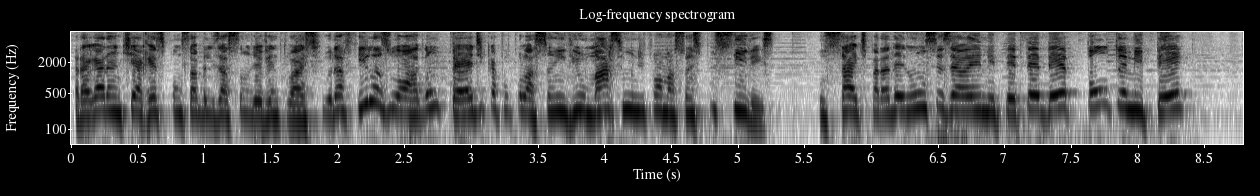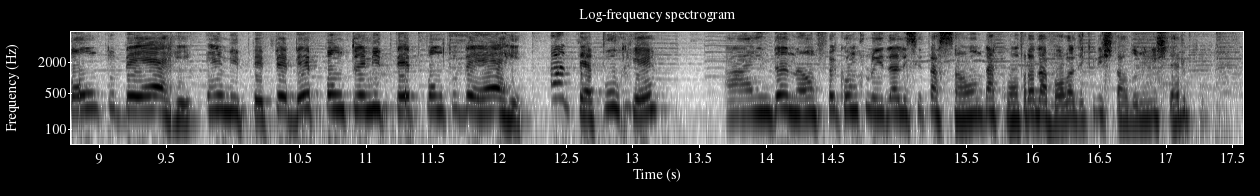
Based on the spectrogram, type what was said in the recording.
Para garantir a responsabilização de eventuais fura-filas, o órgão pede que a população envie o máximo de informações possíveis. O site para denúncias é o mppb.mp.br, mppb.mp.br. Até porque ainda não foi concluída a licitação da compra da bola de cristal do Ministério Público.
